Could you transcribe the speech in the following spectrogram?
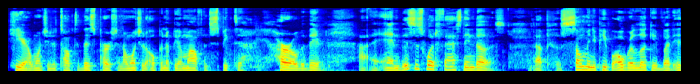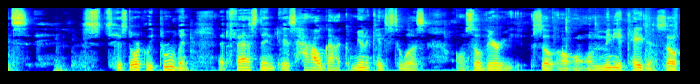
here. I want you to talk to this person. I want you to open up your mouth and speak to her over there. Uh, and this is what fasting does. Uh, so many people overlook it, but it's historically proven that fasting is how God communicates to us on so very so on, on many occasions. So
